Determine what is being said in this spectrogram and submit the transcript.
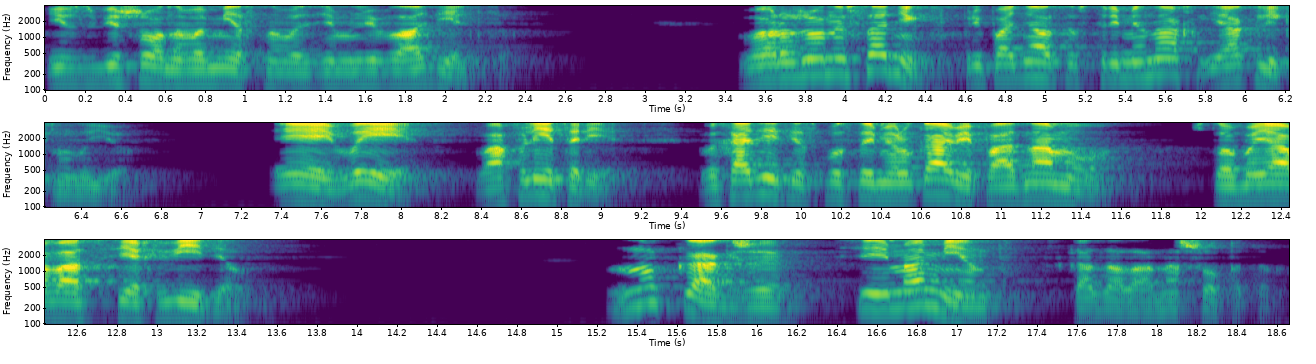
и взбешенного местного землевладельца. Вооруженный всадник приподнялся в стременах и окликнул ее. «Эй, вы, во флитере, выходите с пустыми руками по одному, чтобы я вас всех видел». «Ну как же, сей момент», — сказала она шепотом.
